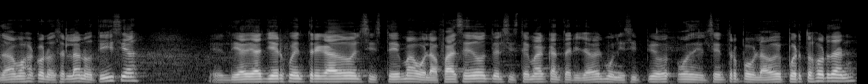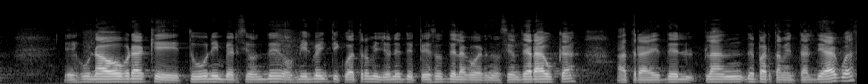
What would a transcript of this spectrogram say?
damos a conocer la noticia. El día de ayer fue entregado el sistema o la fase 2 del sistema alcantarillado del municipio o del centro poblado de Puerto Jordán. Es una obra que tuvo una inversión de 2.024 millones de pesos de la gobernación de Arauca a través del Plan Departamental de Aguas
